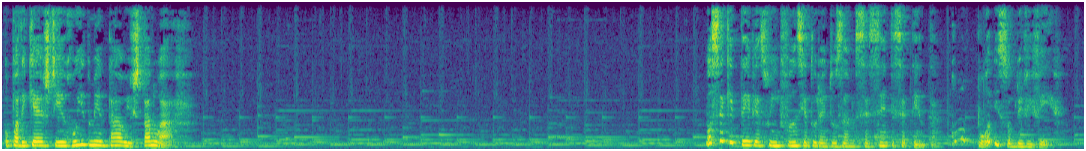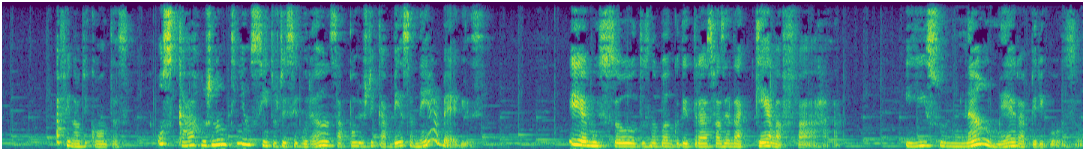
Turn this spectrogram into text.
O podcast Ruído Mental está no ar. Você que teve a sua infância durante os anos 60 e 70, como pôde sobreviver? Afinal de contas, os carros não tinham cintos de segurança, apoios de cabeça nem airbags. Íamos soltos no banco de trás fazendo aquela farra. E isso não era perigoso.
